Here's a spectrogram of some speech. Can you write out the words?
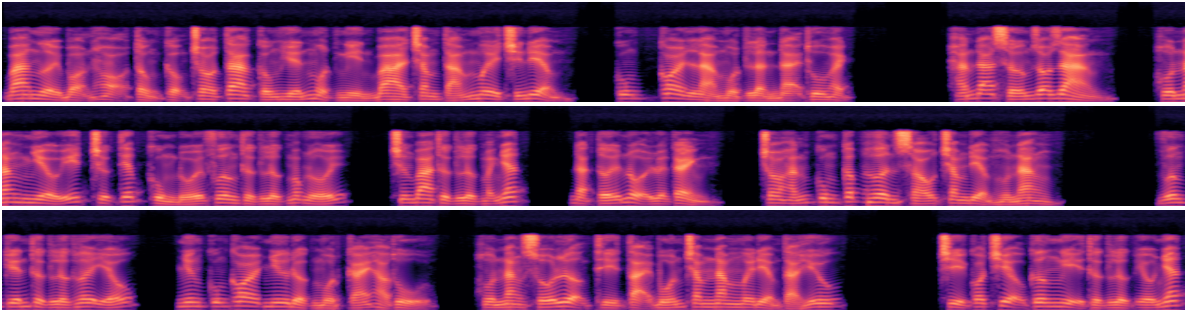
ba người bọn họ tổng cộng cho ta cống hiến 1.389 điểm, cũng coi là một lần đại thu hoạch. Hắn đã sớm rõ ràng, hồn năng nhiều ít trực tiếp cùng đối phương thực lực móc đối, chương ba thực lực mạnh nhất, đạt tới nội luyện cảnh, cho hắn cung cấp hơn 600 điểm hồn năng. Vương Kiến thực lực hơi yếu, nhưng cũng coi như được một cái hảo thủ, hồn năng số lượng thì tại 450 điểm tả hữu. Chỉ có Triệu Cương Nghị thực lực yếu nhất,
